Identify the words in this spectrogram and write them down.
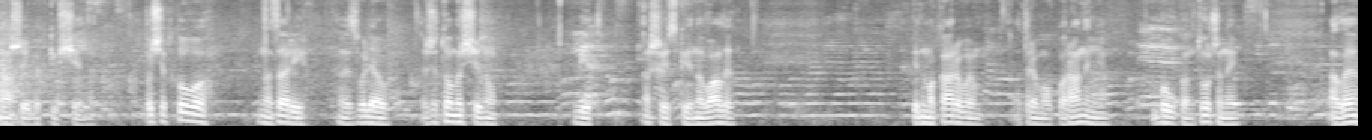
нашої батьківщини. Початково Назарій визволяв Житомирщину від рашистської навали. Під Макаровим отримав поранення, був контужений, але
